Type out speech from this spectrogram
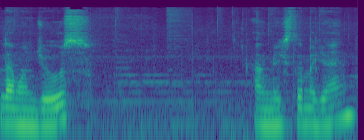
lemon juice. And mix them again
